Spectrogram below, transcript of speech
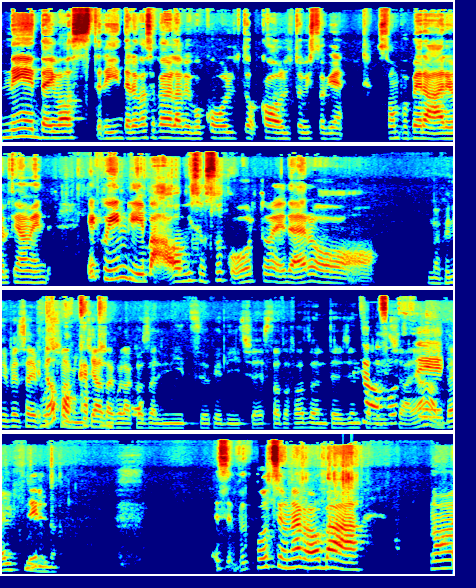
né dai vostri, dalle vostre parole l'avevo colto, colto, visto che sto un po' per aria ultimamente. E quindi bah, ho visto sto corto ed ero... Ma quindi pensavi fosse una minchiata capito. quella cosa all'inizio che dice è stato fatto dall'intelligenza artificiale. fosse Ah, bel film. se fosse una roba, no,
